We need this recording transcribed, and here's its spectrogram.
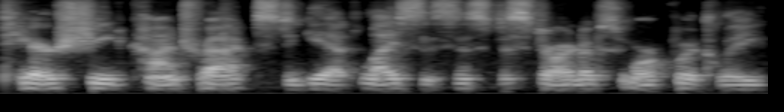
tear sheet contracts to get licenses to startups more quickly.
